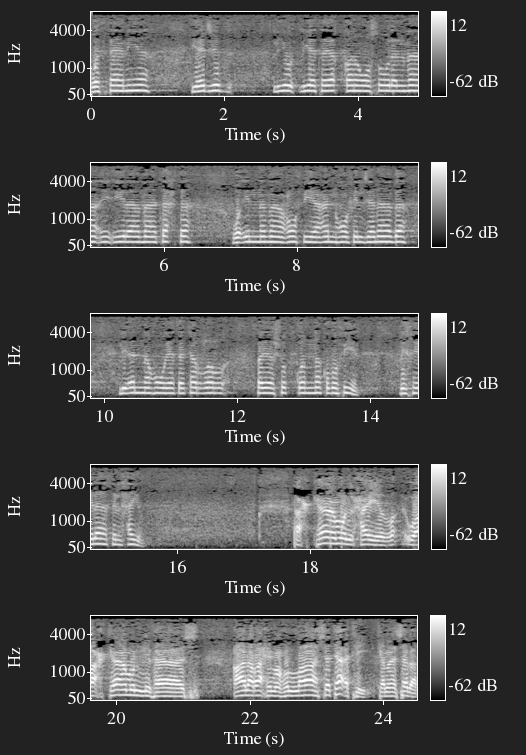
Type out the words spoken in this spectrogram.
والثانية يجب ليتيقن وصول الماء إلى ما تحته وإنما عفي عنه في الجنابة لأنه يتكرر فيشق النقض فيه بخلاف الحيض. أحكام الحيض وأحكام النفاس. قال رحمه الله ستأتي كما سبق.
